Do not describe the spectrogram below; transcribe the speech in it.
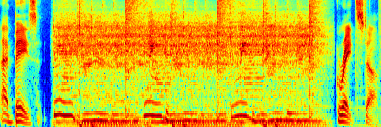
That bass. Great stuff.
